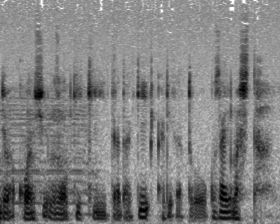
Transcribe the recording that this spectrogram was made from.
では今週もお聴きいただきありがとうございました。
